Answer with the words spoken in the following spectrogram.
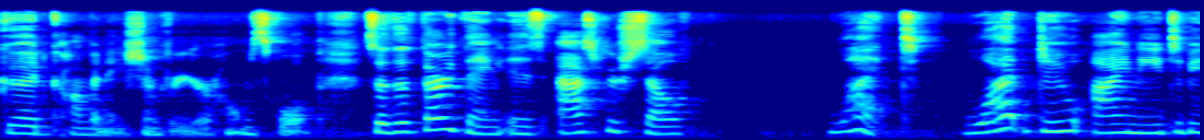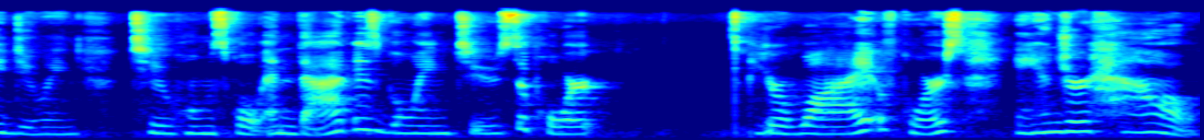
good combination for your homeschool. So the third thing is ask yourself, what? What do I need to be doing to homeschool? And that is going to support your why, of course, and your how.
